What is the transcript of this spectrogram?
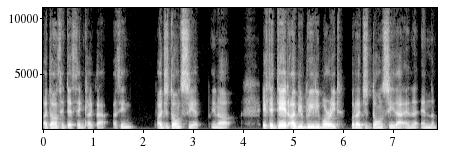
I don't think they think like that. I think I just don't see it. You know, if they did, I'd be really worried, but I just don't see that in in them.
